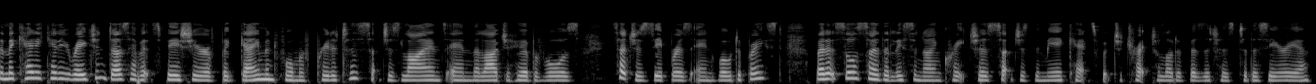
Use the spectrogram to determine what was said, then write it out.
The Makgadikgadi region does have its fair share of big game in form of predators such as lions and the larger herbivores such as zebras and wildebeest, but it's also the lesser known creatures such as the meerkats which attract a lot of visitors to this area.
